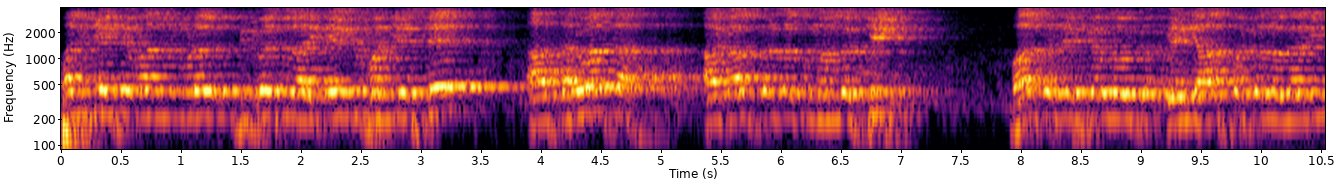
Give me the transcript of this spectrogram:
పనిచేసే వాళ్ళని కూడా డిఫెన్స్లో ఐదేళ్ళు పనిచేస్తే ఆ తర్వాత ఆ డాక్టర్లకు మళ్ళీ వచ్చి భారతదేశంలో ఏ హాస్పిటల్లో కానీ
